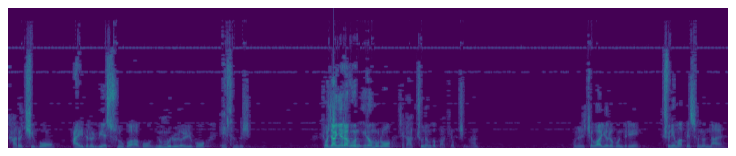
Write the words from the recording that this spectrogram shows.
가르치고 아이들을 위해 수고하고 눈물을 흘리고 애쓴 것입니다. 교장이라고는 이름으로 제가 주는 것밖에 없지만 오늘 저와 여러분들이 주님 앞에 서는 날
